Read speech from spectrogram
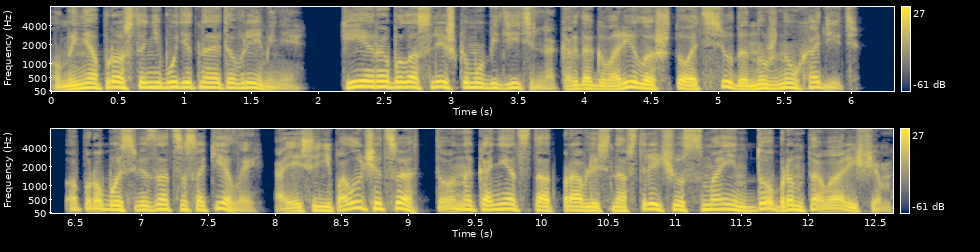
У меня просто не будет на это времени. Кейра была слишком убедительна, когда говорила, что отсюда нужно уходить. Попробую связаться с Акелой, а если не получится, то наконец-то отправлюсь на встречу с моим добрым товарищем,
